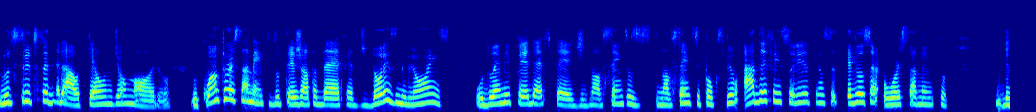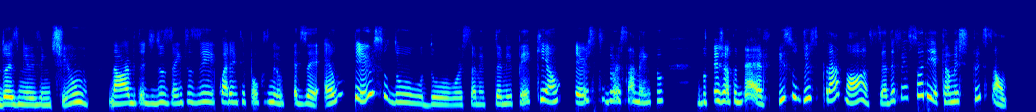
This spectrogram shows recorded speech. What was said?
no Distrito Federal, que é onde eu moro. Enquanto o orçamento do TJDF é de 2 milhões, o do MP deve ter de 900, 900 e poucos mil, a Defensoria teve o orçamento de 2021 na órbita de 240 e poucos mil. Quer dizer, é um terço do, do orçamento do MP, que é um terço do orçamento do TJDF. Isso diz para nós, se a Defensoria, que é uma instituição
